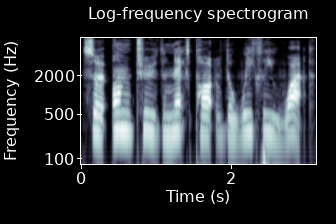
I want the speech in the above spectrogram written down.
So, on to the next part of the weekly whack.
